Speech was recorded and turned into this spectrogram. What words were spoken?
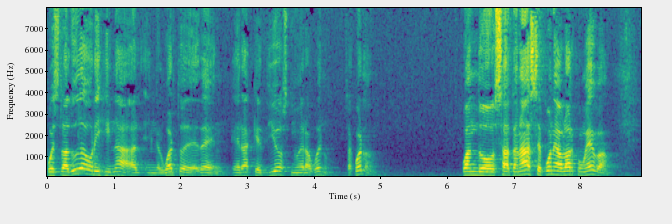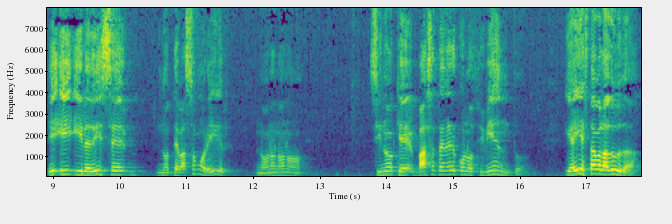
Pues la duda original en el huerto de Edén era que Dios no era bueno. ¿Se acuerdan? Cuando Satanás se pone a hablar con Eva y, y le dice, no te vas a morir, no, no, no, no, sino que vas a tener conocimiento. Y ahí estaba la duda.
